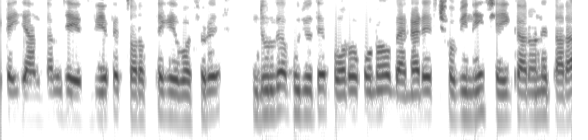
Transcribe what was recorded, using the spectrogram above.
এটাই জানতাম যে এসবিএফ এর তরফ থেকে এবছরে দুর্গাপুজোতে বড় কোনো ব্যানারের ছবি নেই। সেই কারণে তারা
